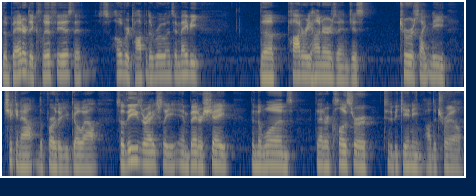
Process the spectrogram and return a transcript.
the better the cliff is that's over top of the ruins, and maybe the pottery hunters and just tourists like me chicken out the further you go out. So these are actually in better shape than the ones that are closer to the beginning of the trail.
